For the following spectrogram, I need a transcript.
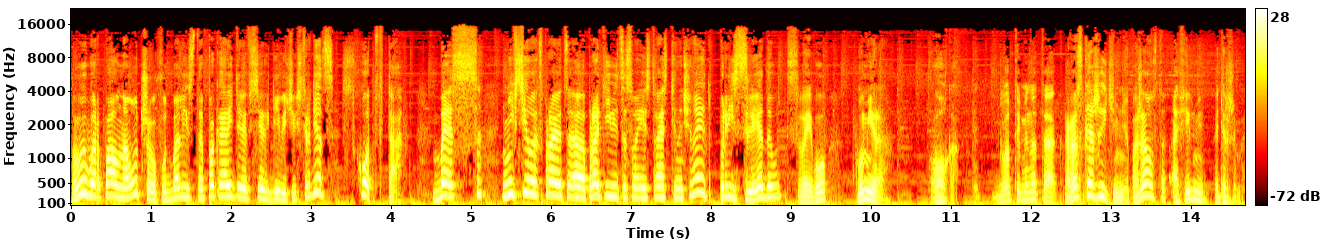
Выбор пал на лучшего футболиста, покорителя всех девичьих сердец, Скотта. Бесс, не в силах справиться, а, противиться своей страсти, начинает преследовать своего кумира. О как. Вот именно так. Расскажите мне, пожалуйста, о фильме «Одержимый».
